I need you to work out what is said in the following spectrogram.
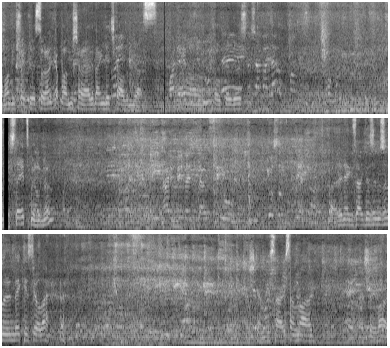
Ama birçok restoran kapanmış herhalde. Ben geç kaldım biraz. Tavukları görüyorsunuz. Burası et bölümü. Böyle ne güzel gözünüzün önünde kesiyorlar. İşkembe istersen var. Her şey var.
